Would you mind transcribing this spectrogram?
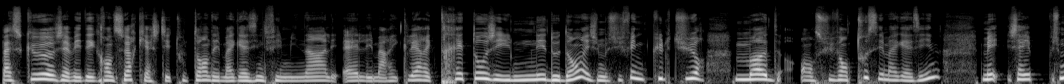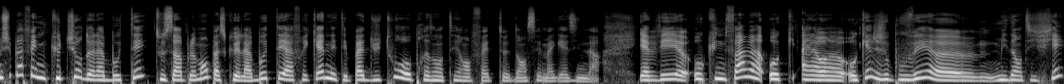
parce que j'avais des grandes sœurs qui achetaient tout le temps des magazines féminins, les Elle, les Marie-Claire, et très tôt j'ai eu le nez dedans et je me suis fait une culture mode en suivant tous ces magazines. Mais je me suis pas fait une culture de la beauté, tout simplement parce que la beauté africaine n'était pas du tout représentée en fait dans ces magazines-là. Il y avait euh, aucune femme auquel je pouvais euh, m'identifier.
